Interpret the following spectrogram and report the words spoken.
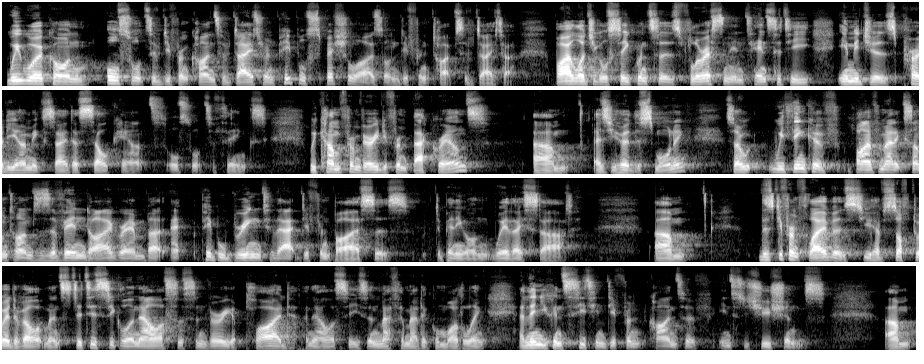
we work on all sorts of different kinds of data and people specialize on different types of data. Biological sequences, fluorescent intensity, images, proteomics data, cell counts, all sorts of things. We come from very different backgrounds, um, as you heard this morning. So we think of bioinformatics sometimes as a Venn diagram, but uh, people bring to that different biases depending on where they start. Um, there's different flavors. You have software development, statistical analysis, and very applied analyses and mathematical modeling. And then you can sit in different kinds of institutions. Um,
